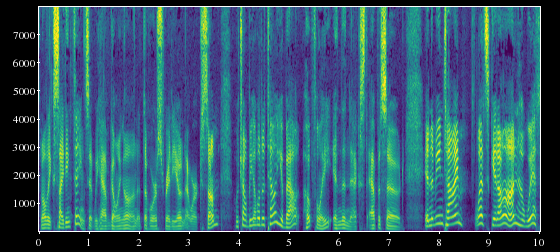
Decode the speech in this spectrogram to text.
and all the exciting things that we have going on at the Horse Radio Network. Some which I'll be able to tell you about hopefully in the next episode. In the meantime, let's get on with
